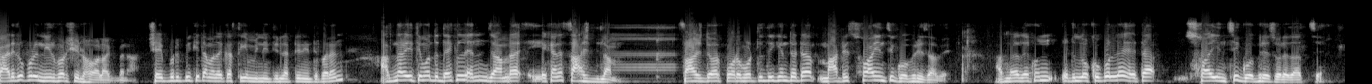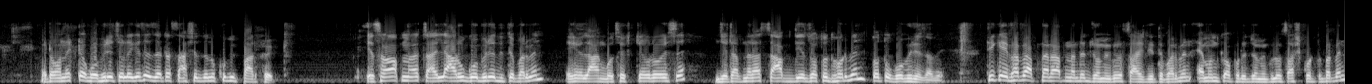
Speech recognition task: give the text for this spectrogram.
গাড়ির উপরে নির্ভরশীল হওয়া লাগবে না। সেই পরিপ্রেক্ষিতে আমাদের কাছ থেকে মিনি টিলারটি নিতে পারেন। আপনারা ইতিমধ্যে দেখলেন যে আমরা এখানে চাষ দিলাম। চাষ দেওয়ার পরবর্তীতে কিন্তু এটা মাটির ছয় ইঞ্চি গভীরে যাবে। আপনারা দেখুন, এটা লক্ষ্য করলে এটা ছয় ইঞ্চি গভীরে চলে যাচ্ছে। এটা অনেকটা গভীরে চলে গেছে, যেটা চাষের জন্য খুবই পারফেক্ট এছাড়াও আপনারা চাইলে আরও গভীরে দিতে পারবেন। এখানে লাঙ্গল সিস্টেম রয়েছে, যেটা আপনারা চাপ দিয়ে যত ধরবেন, তত গভীরে যাবে। ঠিক এইভাবে আপনারা আপনাদের জমিগুলো চাষ দিতে পারবেন, এমনকি অপরের জমিগুলো চাষ করতে পারবেন।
